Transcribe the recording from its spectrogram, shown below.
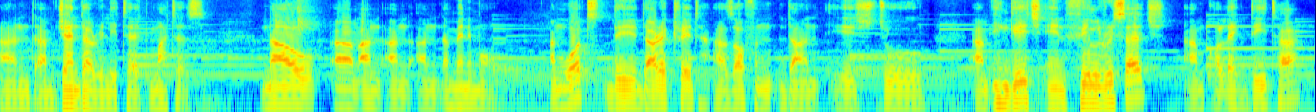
and um, gender-related matters. Now, um, and, and, and many more. And what the Directorate has often done is to engage in field research, collect data,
